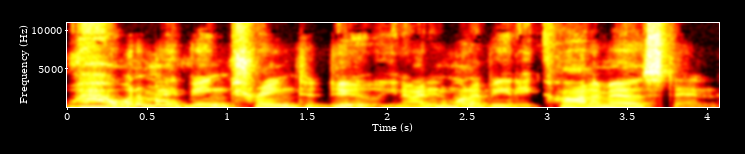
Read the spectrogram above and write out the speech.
wow, what am I being trained to do? You know, I didn't want to be an economist and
